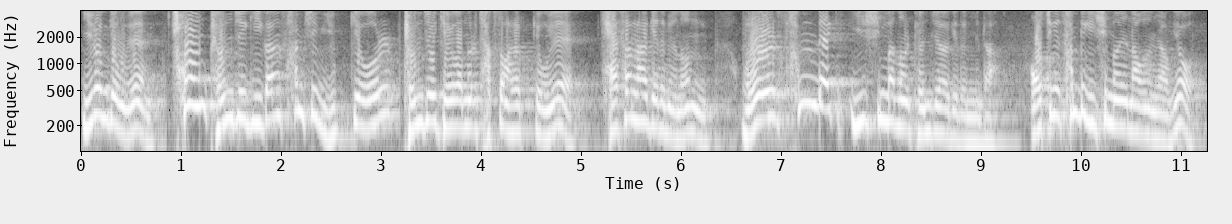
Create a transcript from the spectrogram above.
이런 경우에 총 변제 기간 36개월 변제 계획안으로 작성할 경우에 계산을 하게 되면은 월 320만 원을 변제하게 됩니다. 어떻게 320만 원이 나오느냐고요?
